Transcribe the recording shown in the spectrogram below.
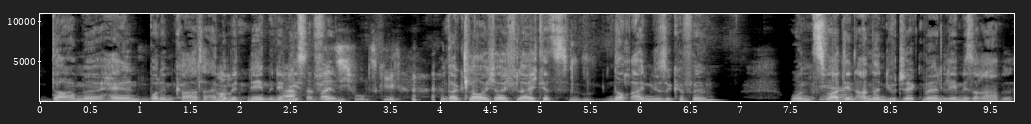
Dame Helen Bonham Carter einmal Ach, mitnehmen in den Ach, nächsten dann weiß Film. ich, worum es geht. Und dann klaue ich euch vielleicht jetzt noch einen Musical-Film. Und zwar Ja. den anderen Hugh Jackman, Les Miserables.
